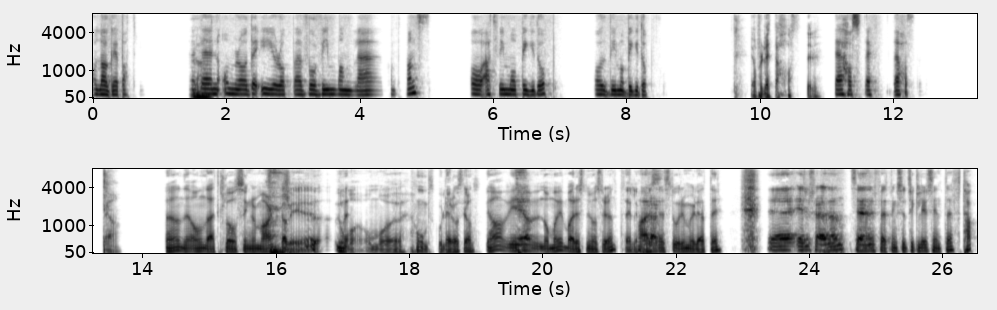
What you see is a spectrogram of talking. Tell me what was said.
å lage batteri. Ja. Det er en område i Europa hvor vi mangler kompetanse, og at vi må bygge det opp, og vi må bygge det opp Ja, for dette haster? Det haster. Det haster. Ja. Ja, on that closing remark. Skal vi om, om, om, omskolere oss, Jan? Ja, vi, nå må vi bare snu oss rundt. Her er det store muligheter. Eh, er den senior forretningsutvikler i Sintef, takk.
